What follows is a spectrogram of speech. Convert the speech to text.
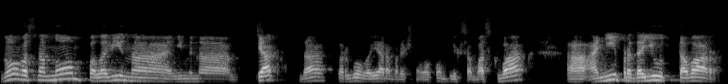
Но в основном половина именно ТЯК, да, торгово-ярмарочного комплекса Москва, а, они продают товар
